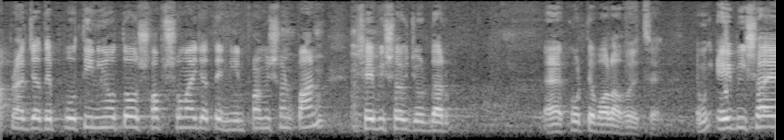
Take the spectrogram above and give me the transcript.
আপনার যাতে প্রতিনিয়ত সব সময় যাতে ইনফরমেশন পান, সেই বিষয়ে জোরদার করতে বলা হয়েছে। এবং এই বিষয়ে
